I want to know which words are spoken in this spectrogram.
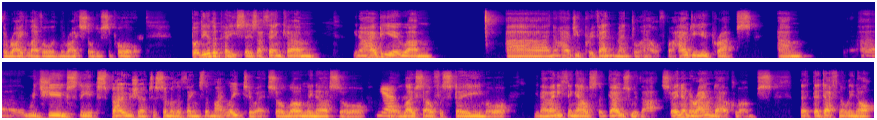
the right level and the right sort of support but the other piece is, I think, um, you know, how do you, um, uh, not how do you prevent mental health, but how do you perhaps um, uh, reduce the exposure to some of the things that might lead to it? So loneliness or, yeah. or low self-esteem or, you know, anything else that goes with that. So in and around our clubs, they're, they're definitely not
